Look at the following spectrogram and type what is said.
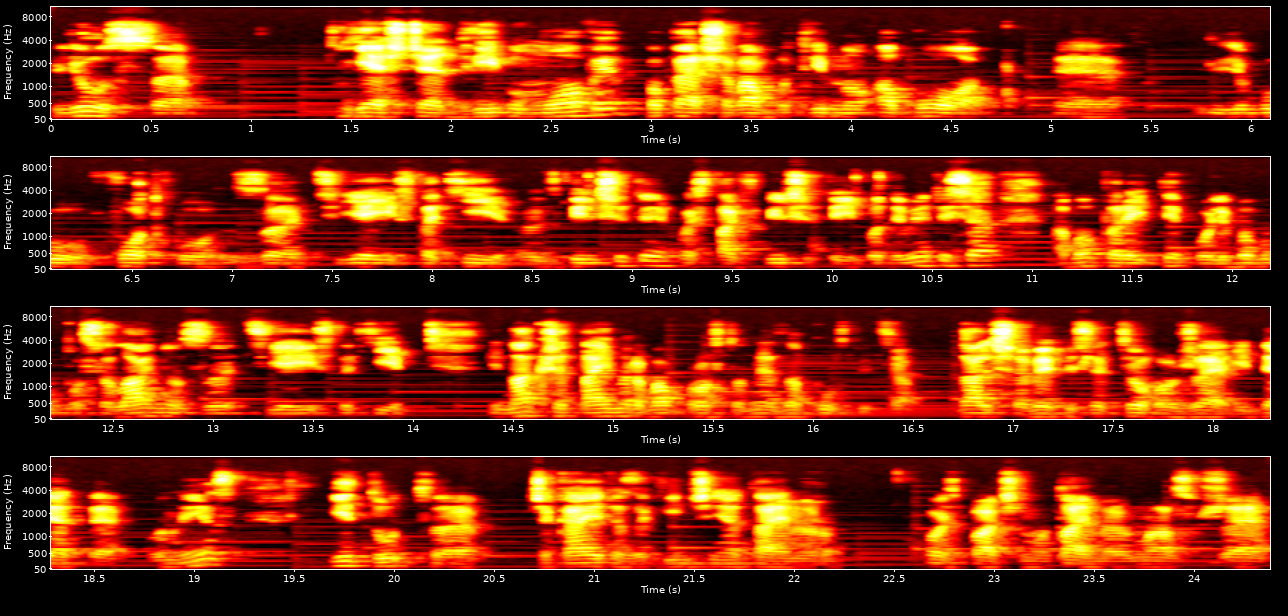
Плюс е, є ще дві умови. По-перше, вам потрібно або е, любу фотку з цієї статті збільшити, ось так збільшити і подивитися, або перейти по любому посиланню з цієї статті. Інакше таймер вам просто не запуститься. Далі ви після цього вже йдете вниз і тут е, чекаєте закінчення таймеру. Ось бачимо, таймер у нас вже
